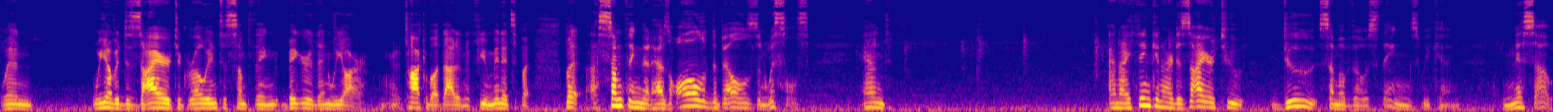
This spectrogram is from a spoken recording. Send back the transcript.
when we have a desire to grow into something bigger than we are. I'm going to talk about that in a few minutes, but but uh, something that has all of the bells and whistles, and and I think in our desire to do some of those things, we can miss out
